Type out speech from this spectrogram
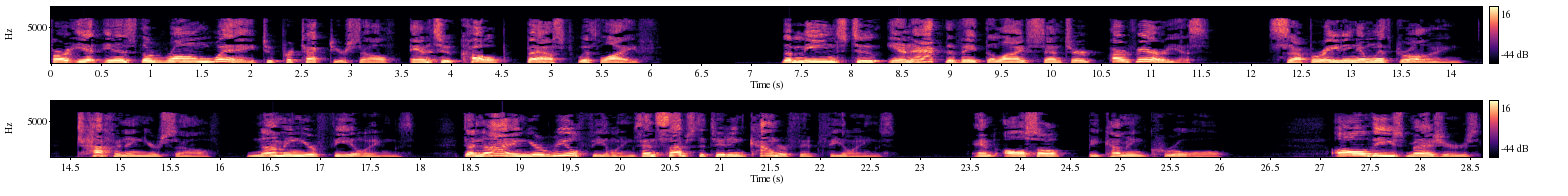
For it is the wrong way to protect yourself and to cope best with life. The means to inactivate the life center are various. Separating and withdrawing, toughening yourself, numbing your feelings, denying your real feelings and substituting counterfeit feelings, and also becoming cruel. All these measures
